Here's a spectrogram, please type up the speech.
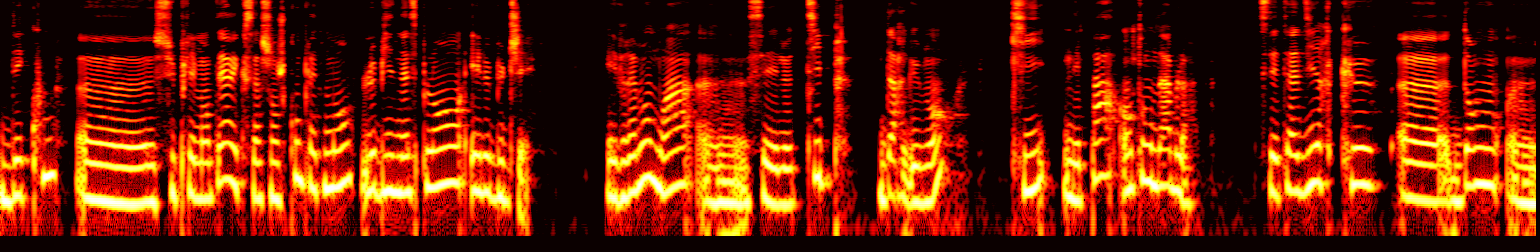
des coûts euh, supplémentaires et que ça change complètement le business plan et le budget. Et vraiment, moi, euh, c'est le type d'argument qui n'est pas entendable. C'est-à-dire que euh, dans euh,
